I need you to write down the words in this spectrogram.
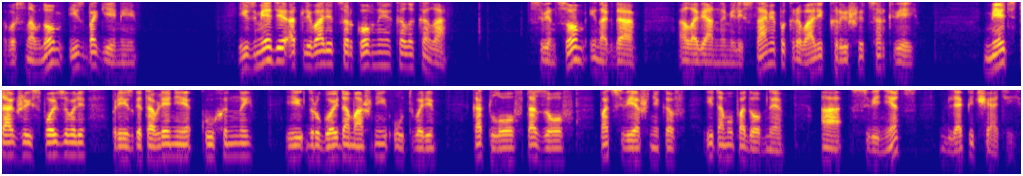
в основном из Богемии. Из меди отливали церковные колокола. Свинцом, иногда оловянными листами, покрывали крыши церквей. Медь также использовали при изготовлении кухонной и другой домашней утвари, котлов, тазов, подсвечников и тому подобное, а свинец для печатей.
